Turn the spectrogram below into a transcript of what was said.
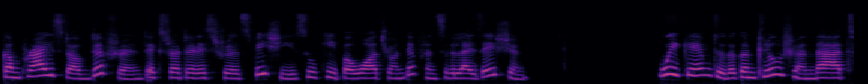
comprised of different extraterrestrial species who keep a watch on different civilization, we came to the conclusion that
